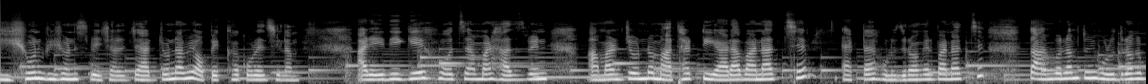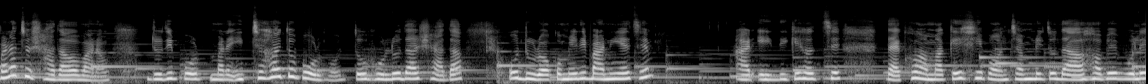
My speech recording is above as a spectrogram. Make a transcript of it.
ভীষণ ভীষণ স্পেশাল যার জন্য আমি অপেক্ষা করেছিলাম। আর এদিকে হচ্ছে আমার হাজব্যান্ড আমার জন্য মাথার টিয়ারা বানাচ্ছে, একটা হলুদ রঙের বানাচ্ছে। তো আমি বললাম, তুমি হলুদ রঙের বানাচ্ছো, সাদাও বানাও। যদি মানে ইচ্ছে হয় তো পরবো। তো হলুদ আর সাদা ও দু রকমেরই বানিয়েছে। আর এইদিকে হচ্ছে, দেখো আমাকে সেই পঞ্চামৃত দেওয়া হবে বলে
